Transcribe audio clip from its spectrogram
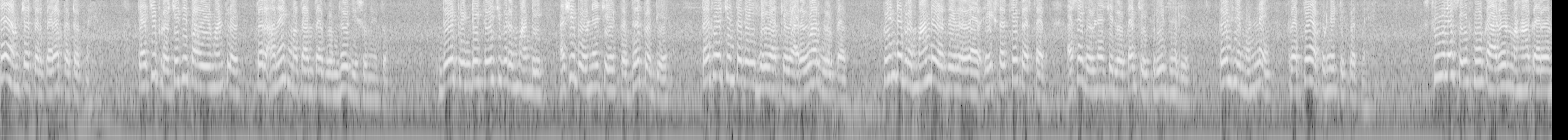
ते आमच्या तर्काला पटत नाही. त्याची प्रचिती पाहावी म्हटले तर अनेक मतांचा गोंधळ दिसून येतो. जे पिंडी तेच ब्रह्मांडी अशी बोलण्याची एक पद्धत पडली आहे. तत्वचिंतकही हे वाक्य वारंवार बोलतात. पिंड ब्रह्मांड याचे व्यवहार एकसारखेच असतात असे बोलण्याची लोकांची क्रीत झाली पण हे म्हणणे प्रत्ययापुढे टिकत नाही. स्थूल सूक्ष्म कारण महाकारण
